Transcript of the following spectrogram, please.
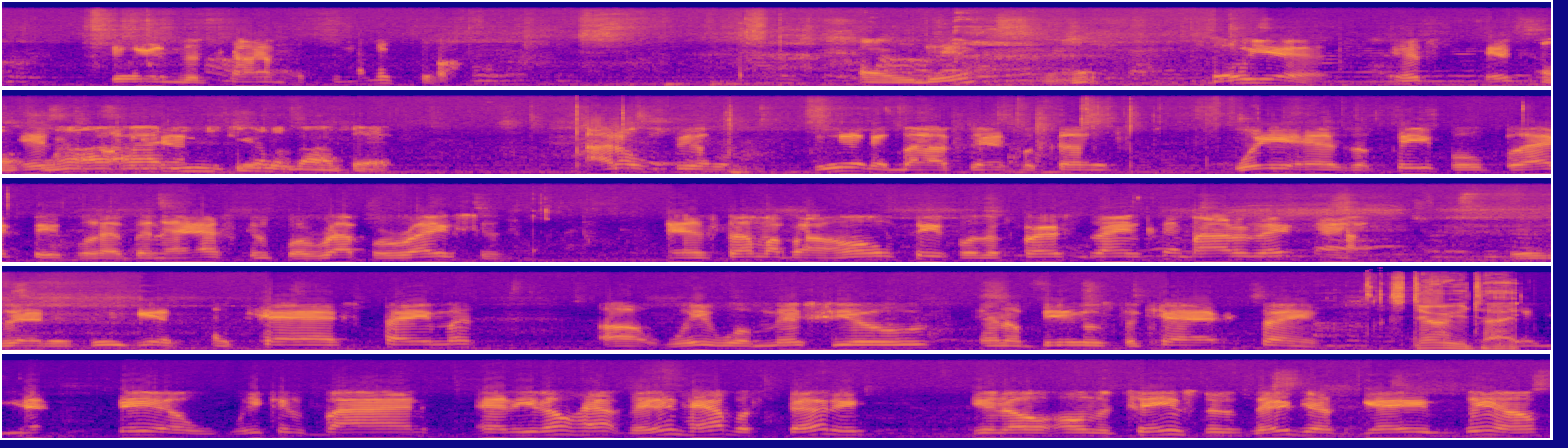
during the time of cancer. Oh, did? Oh yeah, it's it's. it's well, how do you feel about that? I don't feel good about that because we, as a people, black people, have been asking for reparations, and some of our own people, the first thing come out of their mouth is that if we get a cash payment, uh, we will misuse and abuse the cash payment. Stereotype. And yet still, we can find, and you don't have. They didn't have a study you know, on the Teamsters, they just gave them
